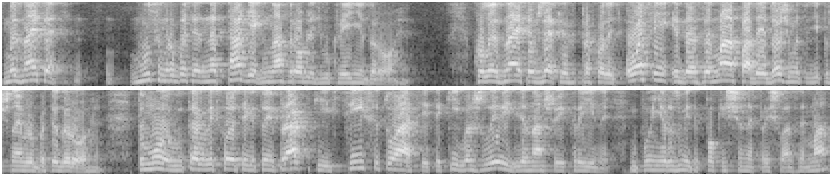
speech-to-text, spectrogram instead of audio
ми знаєте, мусимо робити не так, як в нас роблять в Україні дороги. Коли, знаєте, вже приходить осінь, іде зима, падає дощ, ми тоді починаємо робити дороги. Тому треба відходити від тої практики, і в цій ситуації, такій важливій для нашої країни, ми повинні розуміти, поки ще не прийшла зима,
